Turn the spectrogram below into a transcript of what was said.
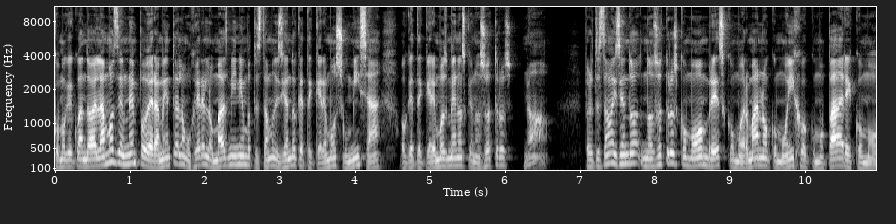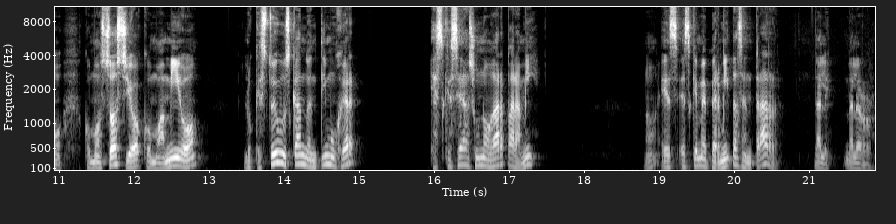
como que cuando hablamos de un empoderamiento de la mujer, en lo más mínimo te estamos diciendo que te queremos sumisa o que te queremos menos que nosotros. No. Pero te estamos diciendo, nosotros como hombres, como hermano, como hijo, como padre, como, como socio, como amigo, lo que estoy buscando en ti, mujer, es que seas un hogar para mí. ¿No? Es, es que me permitas entrar. Dale, dale error.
